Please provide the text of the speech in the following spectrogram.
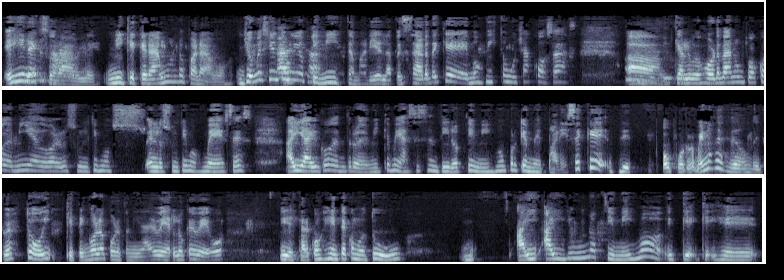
Es inexorable, ni que queramos lo paramos. Yo me siento muy optimista, Mariela, a pesar de que hemos visto muchas cosas ah, que a lo mejor dan un poco de miedo en los últimos, en los últimos meses. Hay algo dentro de mí que me hace sentir optimismo porque me parece que, o por lo menos desde donde yo estoy, que tengo la oportunidad de ver lo que veo y de estar con gente como tú, hay, hay un optimismo que,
